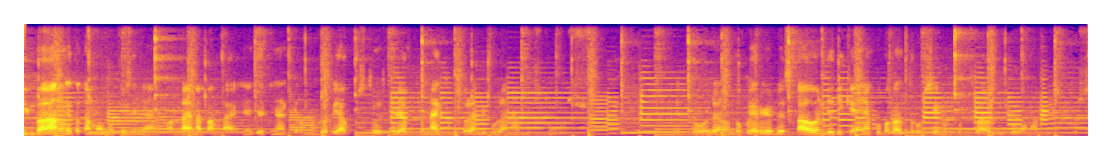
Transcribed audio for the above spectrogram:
bimbang gitu kan mau mutusin yang online apa enggaknya jadinya akhirnya mundur di Agustus. Jadi aku naik kebetulan di bulan Agustus. Gitu. Dan untuk periode setahun jadi kayaknya aku bakal terusin untuk selalu di bulan Agustus.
